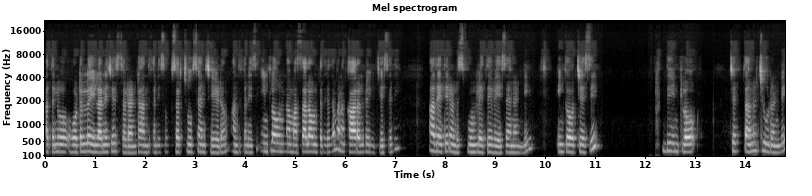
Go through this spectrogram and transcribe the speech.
అతను హోటల్లో ఇలానే చేస్తాడంట అందుకనేసి ఒకసారి చూశాను చేయడం అందుకనేసి ఇంట్లో ఉన్న మసాలా ఉంటుంది కదా మనం కారంలో యూజ్ చేసేది అదైతే రెండు స్పూన్లు అయితే వేసానండి. ఇంకా వచ్చేసి దీంట్లో చెప్తాను చూడండి.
